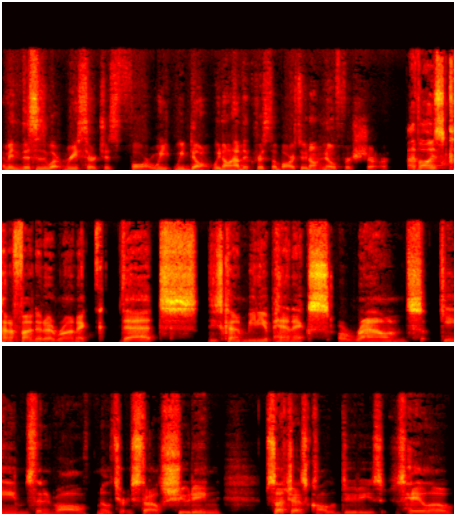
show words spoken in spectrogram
I mean, this is what research is for. We we don't we don't have the crystal ball, so we don't know for sure. I've always kind of found it ironic that these kind of media panics around games that involve military style shooting, such as Call of Duty, such as Halo,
